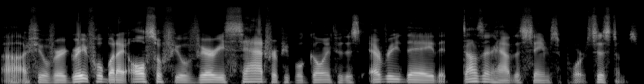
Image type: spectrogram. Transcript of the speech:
Uh, I feel very grateful, but I also feel very sad for people going through this every day that doesn't have the same support systems.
